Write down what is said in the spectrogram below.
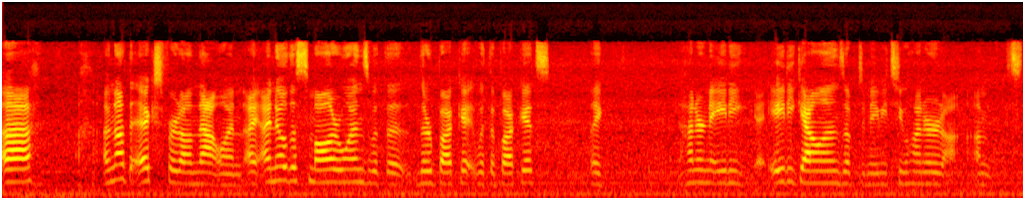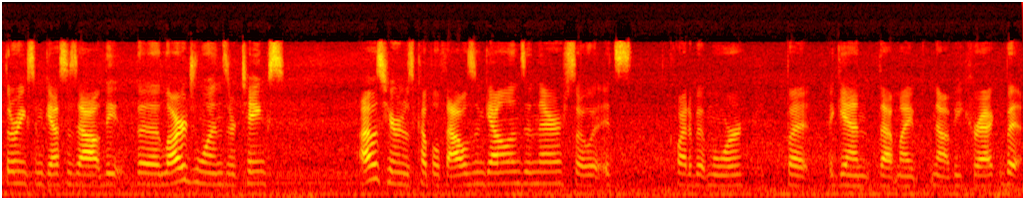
Uh, I'm not the expert on that one. I, I know the smaller ones with the their bucket with the buckets, like 180 80 gallons up to maybe 200. I- I'm throwing some guesses out. The the large ones are tanks. I was hearing it was a couple thousand gallons in there, so it's quite a bit more. But again, that might not be correct, but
